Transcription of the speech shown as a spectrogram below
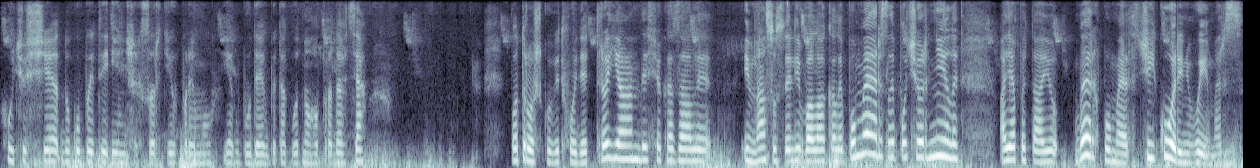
Хочу ще докупити інших сортів примул, як буде, якби так в одного продавця. Потрошку відходять троянди, що казали, і в нас у селі балакали, померзли, почорніли. А я питаю, верх померз, чий корінь вимерз?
